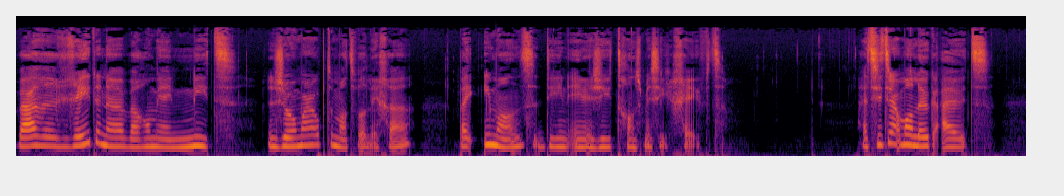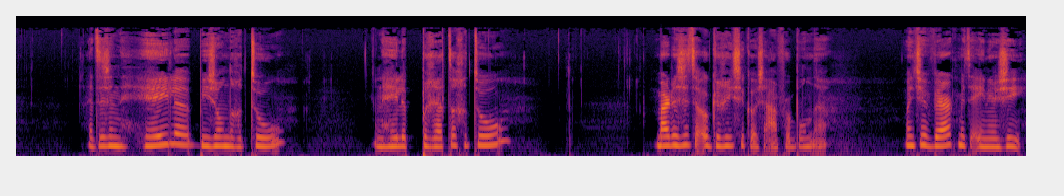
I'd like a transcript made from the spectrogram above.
waren redenen waarom jij niet zomaar op de mat wil liggen bij iemand die een energietransmissie geeft. Het ziet er allemaal leuk uit. Het is een hele bijzondere tool, een hele prettige tool, maar er zitten ook risico's aan verbonden. Want je werkt met energie.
